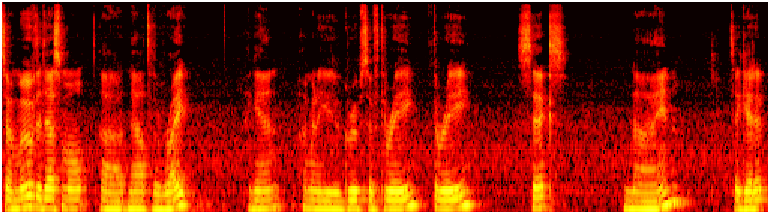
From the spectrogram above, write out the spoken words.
so move the decimal uh, now to the right. Again, I'm going to use groups of three, three, six, nine to get it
